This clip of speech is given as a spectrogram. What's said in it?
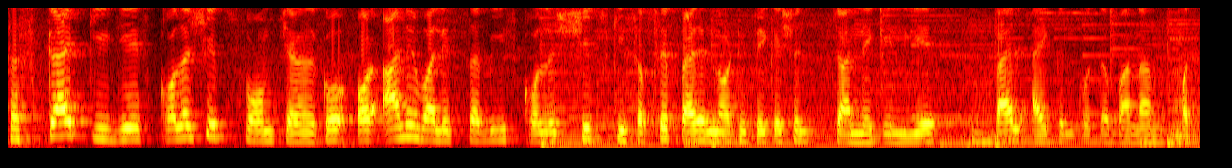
सब्सक्राइब कीजिए स्कॉलरशिप फॉर्म चैनल को और आने वाले सभी स्कॉलरशिप्स की सबसे पहले नोटिफिकेशन जानने के लिए बेल आइकन को दबाना मत।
